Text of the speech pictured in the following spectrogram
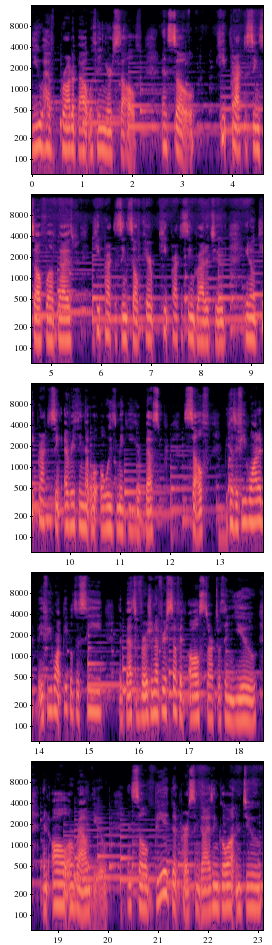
you have brought about within yourself. And so, keep practicing self love, guys. Keep practicing self care. Keep practicing gratitude. You know, keep practicing everything that will always make you your best self. Because if you want to, if you want people to see the best version of yourself, it all starts within you and all around you. And so, be a good person, guys, and go out and do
